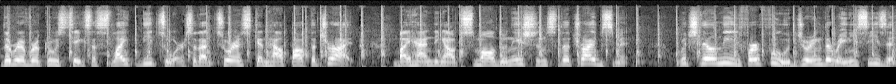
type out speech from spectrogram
The river cruise takes a slight detour so that tourists can help out the tribe by handing out small donations to the tribesmen, which they'll need for food during the rainy season.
